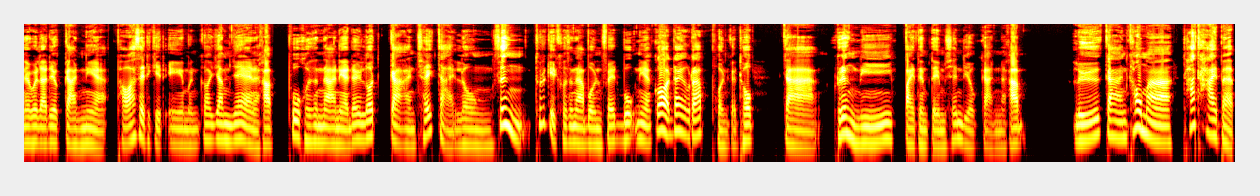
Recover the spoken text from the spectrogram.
ในเวลาเดียวกันเนี่ยภาวะเศรษฐกิจเองมันก็ย่ำแย่นะครับ ผู้โฆษณาเนี่ยได้ลดการใช้จ่ายลง ซึ่งธุรกิจโฆษณาบน Facebook เนี่ยก็ได้รับผลกระทบจากเรื่องนี้ไปเต็ม ๆ เช่นเดียวกันนะครับหรือการเข้ามาท้าทายแบบ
